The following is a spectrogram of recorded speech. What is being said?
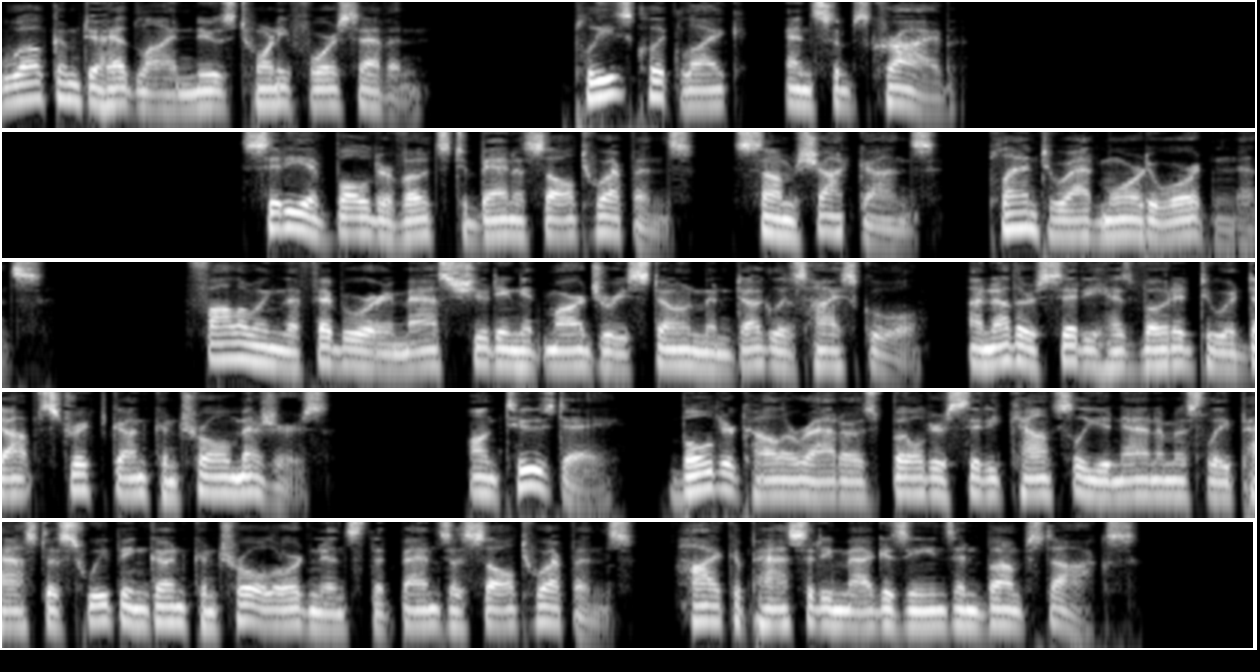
Welcome to Headline News 24/7. Please click like and subscribe. City of Boulder votes to ban assault weapons, some shotguns, plan to add more to ordinance. Following the February mass shooting at Marjory Stoneman Douglas High School, another city has voted to adopt strict gun control measures. On Tuesday, Boulder, Colorado's Boulder City Council unanimously passed a sweeping gun control ordinance that bans assault weapons, high-capacity magazines and bump stocks.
